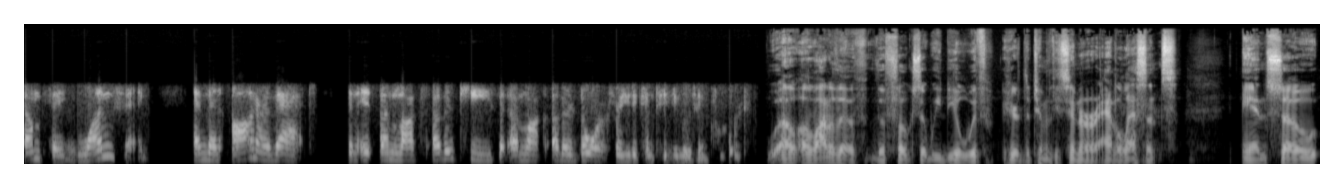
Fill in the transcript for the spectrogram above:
something, one thing, and then honor that, then it unlocks other keys that unlock other doors for you to continue moving forward. Well, a lot of the the folks that we deal with here at the Timothy Center are adolescents and so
